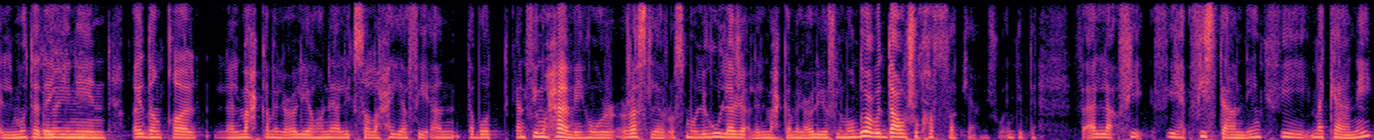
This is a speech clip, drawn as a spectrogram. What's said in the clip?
المتدينين. أيضا قال للمحكمة العليا هنالك صلاحية في أن تبت كان في محامي هو رسلر اسمه اللي هو لجأ للمحكمة العليا في الموضوع وادعوا شو خصك يعني شو أنت بت... فقال لا في في في ستاندينج في مكاني.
